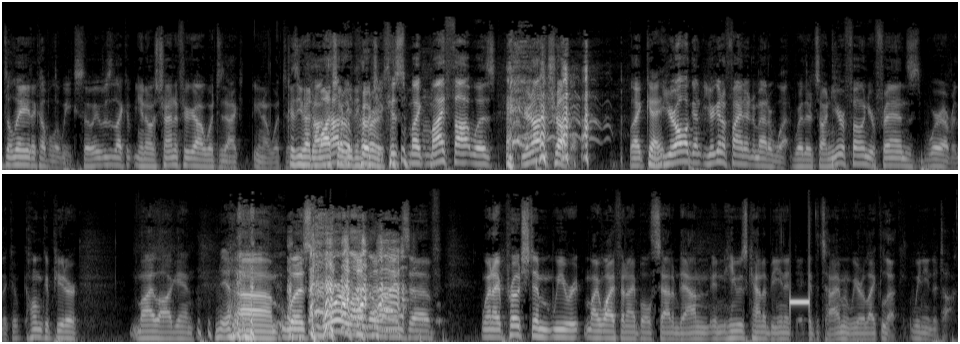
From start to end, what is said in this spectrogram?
delayed a couple of weeks. So it was like you know I was trying to figure out what to act, you know what to 'Cause you had to how- watch how everything first. Because like my thought was you're not in trouble. Like Okay. you're all gonna you're gonna find it no matter what, whether it's on your phone, your friends, wherever the co- home computer. My login Yeah. um, was more along the lines of when I approached him. We were my wife and I both sat him down, and he was kind of being a dick at the time, and we were like, "Look, we need to talk.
